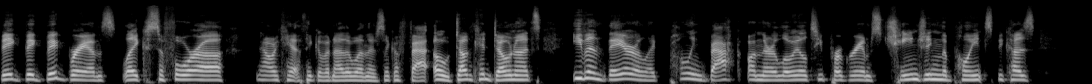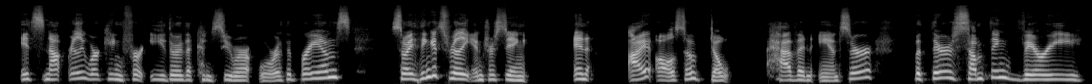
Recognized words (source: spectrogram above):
big, big, big brands like Sephora. Now I can't think of another one. There's like a fat, oh, Dunkin' Donuts. Even they are like pulling back on their loyalty programs, changing the points because it's not really working for either the consumer or the brands. So I think it's really interesting. And I also don't have an answer, but there's something very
